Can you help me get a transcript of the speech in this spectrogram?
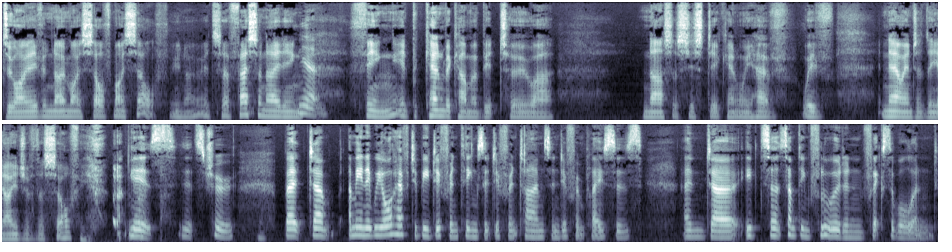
do I even know myself myself?" You know, it's a fascinating. yeah. thing, it can become a bit too uh, narcissistic, and we have we've now entered the age of the selfie. yes, it's true. But um, I mean, we all have to be different things at different times and different places, and uh, it's uh, something fluid and flexible, and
